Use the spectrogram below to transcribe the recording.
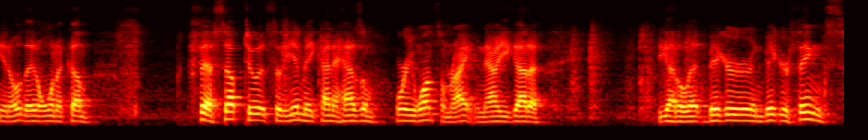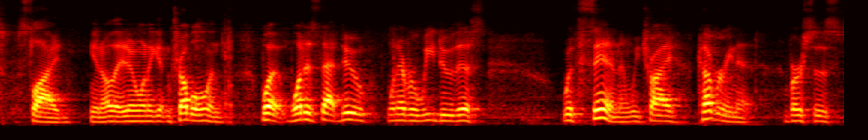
You know, they don't want to come fess up to it. So the inmate kind of has them where he wants them, right? And now you gotta you gotta let bigger and bigger things slide. You know, they don't want to get in trouble. And what what does that do whenever we do this with sin and we try covering it versus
